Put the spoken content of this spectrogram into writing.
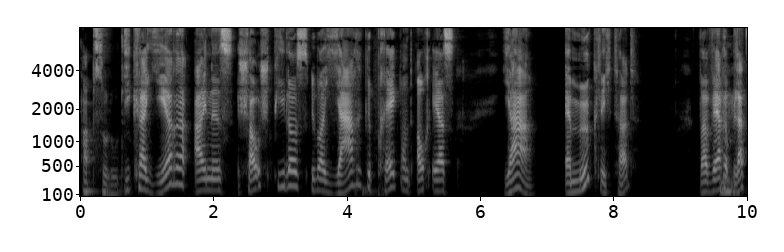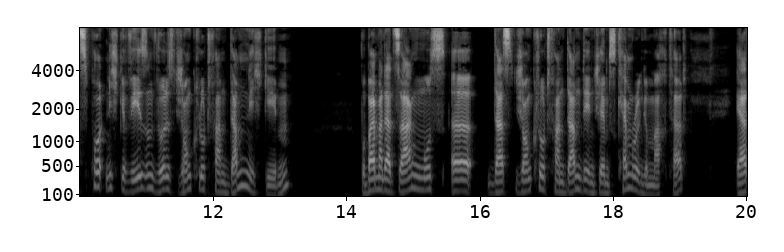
Absolut. Die Karriere eines Schauspielers über Jahre geprägt und auch erst, ja, ermöglicht hat. Weil wäre mhm. Bloodsport nicht gewesen, würde es Jean-Claude Van Damme nicht geben. Wobei man das sagen muss, äh, dass Jean-Claude Van Damme den James Cameron gemacht hat. Er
